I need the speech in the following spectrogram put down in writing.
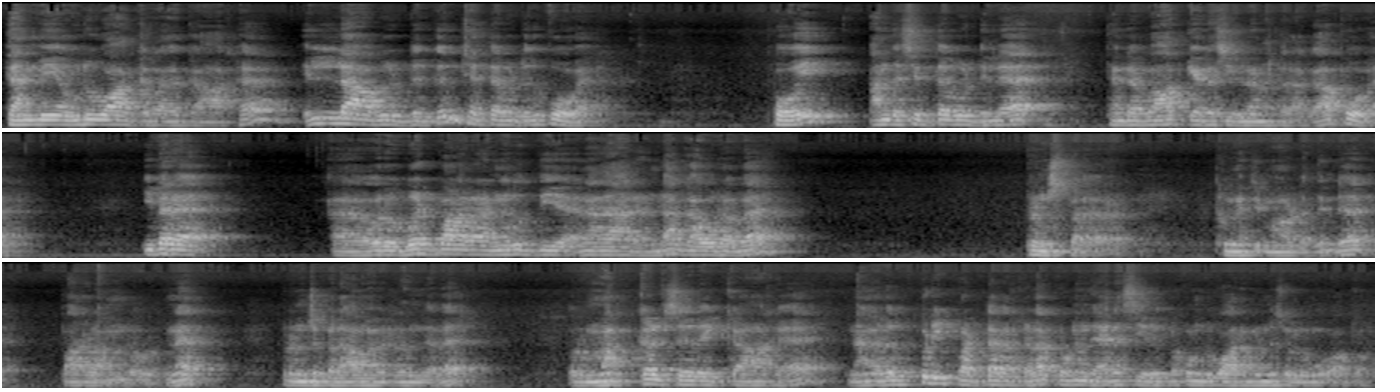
தன்மையை உருவாக்குறதுக்காக எல்லா வீட்டுக்கும் செத்த வீட்டுக்கு போவேன் போய் அந்த சித்த வீட்டில் தன் வாக்கு அரசியல் நடத்துகிறக்காக போவேன் இவரை ஒரு வேட்பாளராக நிறுத்திய யாருண்டா கௌரவ பிரின்சிபல் அவர்கள் கிளிநொச்சி மாவட்டத்தின் பாராளுமன்ற உறுப்பினர் பிரின்சிபலாக இருந்தவர். ஒரு மக்கள் சேவைக்காக நாங்கள் எப்படிப்பட்டவர்களை கொண்டு வந்து அரசியலுக்கு கொண்டு வரோம்னு சொல்லுங்க பார்ப்போம்.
